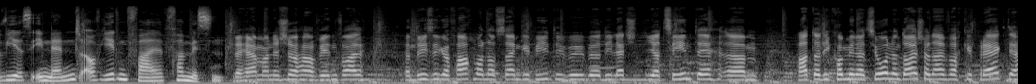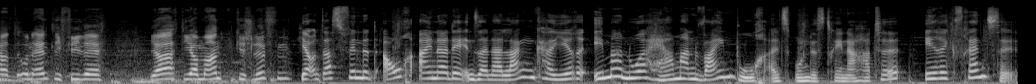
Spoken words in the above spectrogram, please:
wie es ihn nennt, auf jeden Fall vermissen. Der Hermann ist ja auf jeden Fall ein riesiger Fachmann auf seinem Gebiet über, über die letzten Jahrzehnte. Ähm, hat er die Kombination in Deutschland einfach geprägt. Er hat unendlich viele ja, Diamanten geschliffen. Ja, und das findet auch einer, der in seiner langen Karriere immer nur Hermann Weinbuch als Bundestrainer hatte, Erik Frenzel.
